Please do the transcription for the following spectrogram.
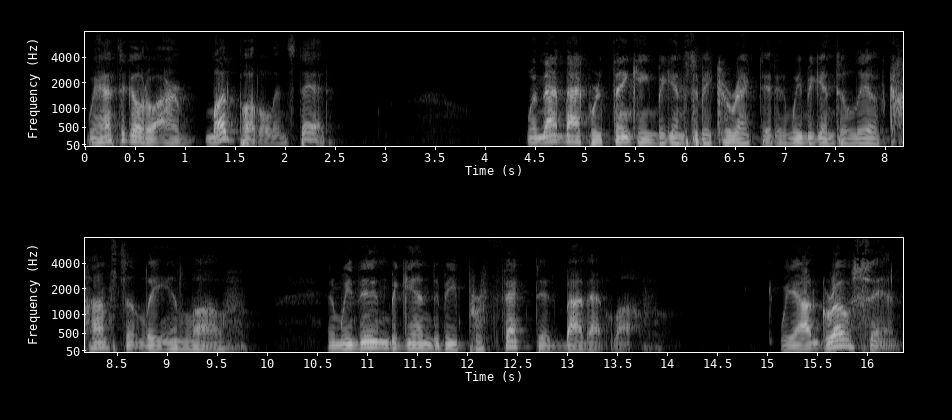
We have to go to our mud puddle instead. When that backward thinking begins to be corrected and we begin to live constantly in love, and we then begin to be perfected by that love, we outgrow sin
